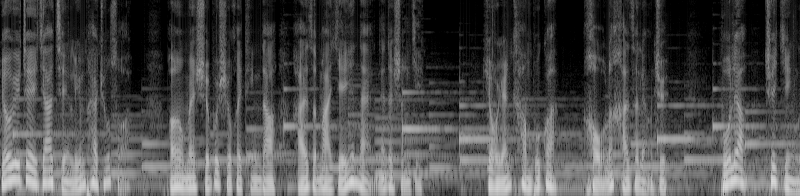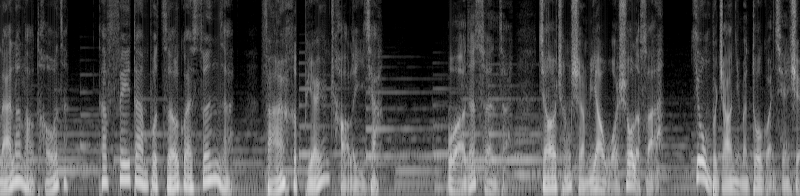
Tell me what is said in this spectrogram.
由于这家紧邻派出所。朋友们时不时会听到孩子骂爷爷奶奶的声音，有人看不惯，吼了孩子两句，不料却引来了老头子。他非但不责怪孙子，反而和别人吵了一架。我的孙子教成什么样，我说了算，用不着你们多管闲事。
